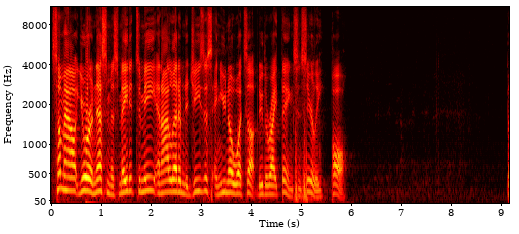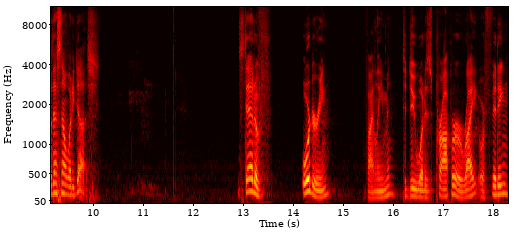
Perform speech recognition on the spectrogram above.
Somehow your Onesimus made it to me, and I led him to Jesus, and you know what's up. Do the right thing. Sincerely, Paul. But that's not what he does. Instead of ordering Philemon to do what is proper or right or fitting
